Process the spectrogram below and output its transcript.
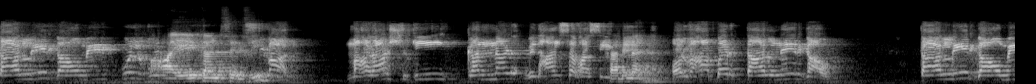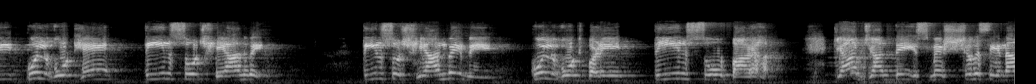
तालनेर गाँव में कुल महाराष्ट्र की कन्नड़ विधानसभा सीट है और वहाँ पर तालनेर गाँव तालनेर गाँव में कुल वोट है तीन सौ छियानवे। तीन सौ छियानवे में कुल वोट पड़े तीन सौ बारह। क्या आप जानते हैं इसमें शिवसेना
